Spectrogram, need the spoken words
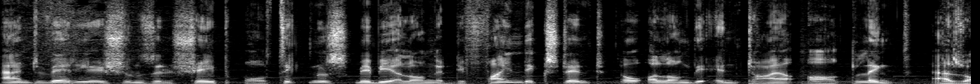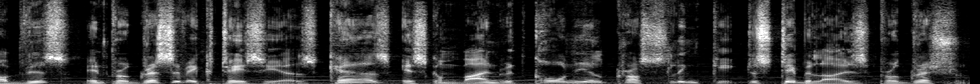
and variations in shape or thickness may be along a defined extent or along the entire arc length. As obvious, in progressive ectasias, CAIRS is combined with corneal cross-linking to stabilize progression.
